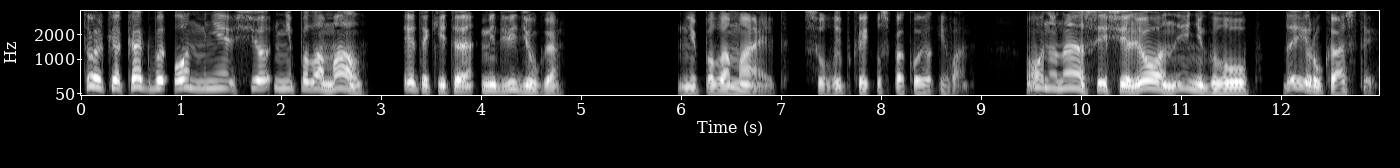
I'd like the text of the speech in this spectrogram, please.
Только как бы он мне все не поломал, этакий-то медведюга. Не поломает, — с улыбкой успокоил Иван. Он у нас и силен, и не глуп, да и рукастый.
